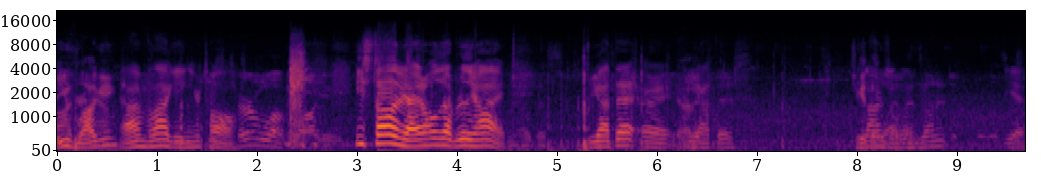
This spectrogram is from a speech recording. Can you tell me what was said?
you vlogger vlogging? I'm vlogging. You're tall. Terrible at vlogging. He's taller than me. I hold it up really high. You got that? All right. Got you it. got this. Did you get the wide lens on it? Yeah.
